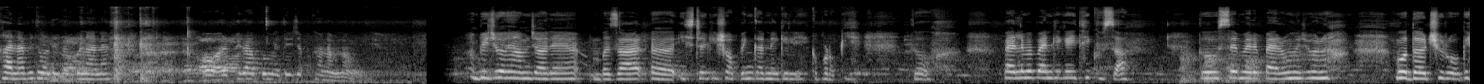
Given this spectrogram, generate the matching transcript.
खाना भी थोड़ी देर तक बनाना है। और फिर आपको मिलते जब खाना बनाऊँगी। अभी जो है हम जा रहे हैं बाज़ार ईस्टर की शॉपिंग करने के लिए कपड़ों की। तो पहले मैं पहन के गई थी खुस्सा। तो उससे मेरे पैरों में जो है ना, वो दर्द शुरू हो गए।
